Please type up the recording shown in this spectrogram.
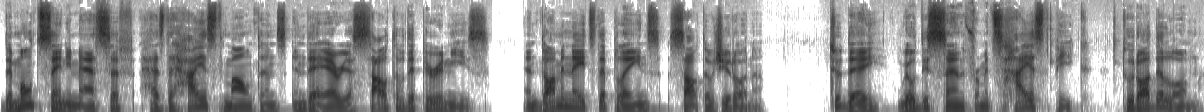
The Montseny Massif has the highest mountains in the area south of the Pyrenees and dominates the plains south of Girona. Today, we'll descend from its highest peak, Turó de L'Home,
